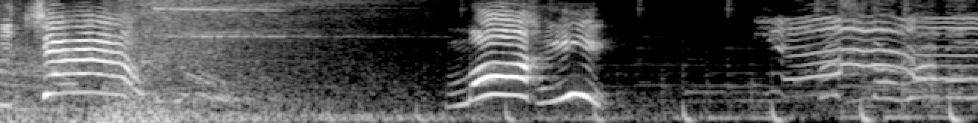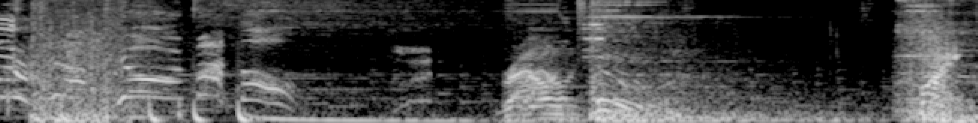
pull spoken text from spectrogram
e tchau! Morre! Round 2. Fight.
